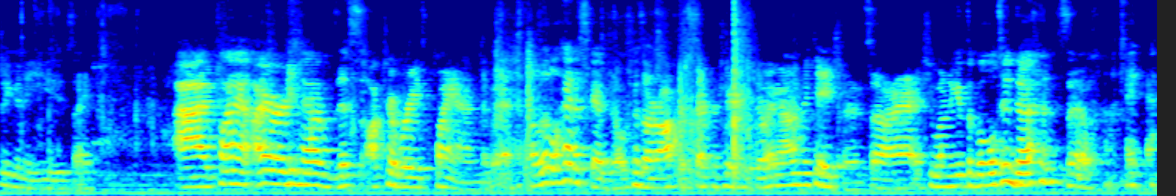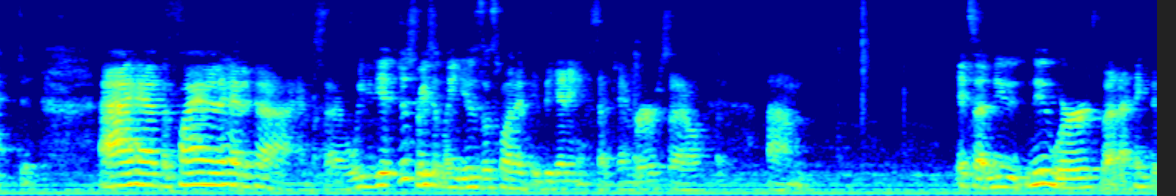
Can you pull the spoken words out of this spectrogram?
Actually going to use. I I plan. I already have this October 8th planned, a little ahead of schedule because our office secretary is going on vacation. So I, she wanted to get the bulletin done, so I had to. I had to plan it ahead of time. So we did just recently used this one at the beginning of September. So um, it's a new new words, but I think the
